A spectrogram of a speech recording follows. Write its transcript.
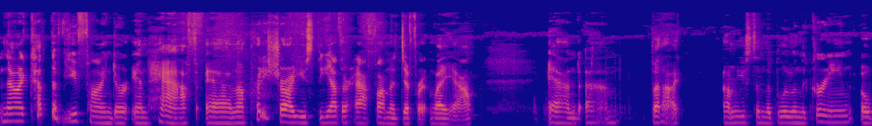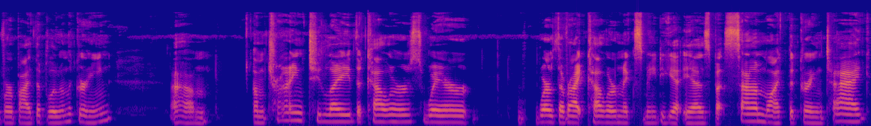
Now I cut the viewfinder in half, and I'm pretty sure I used the other half on a different layout. And um, but I, I'm using the blue and the green over by the blue and the green. Um, I'm trying to lay the colors where where the right color mixed media is, but some like the green tag,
